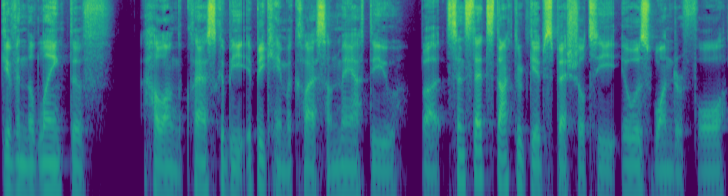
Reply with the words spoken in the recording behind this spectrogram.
given the length of how long the class could be, it became a class on Matthew. But since that's Dr. Gibbs' specialty, it was wonderful.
